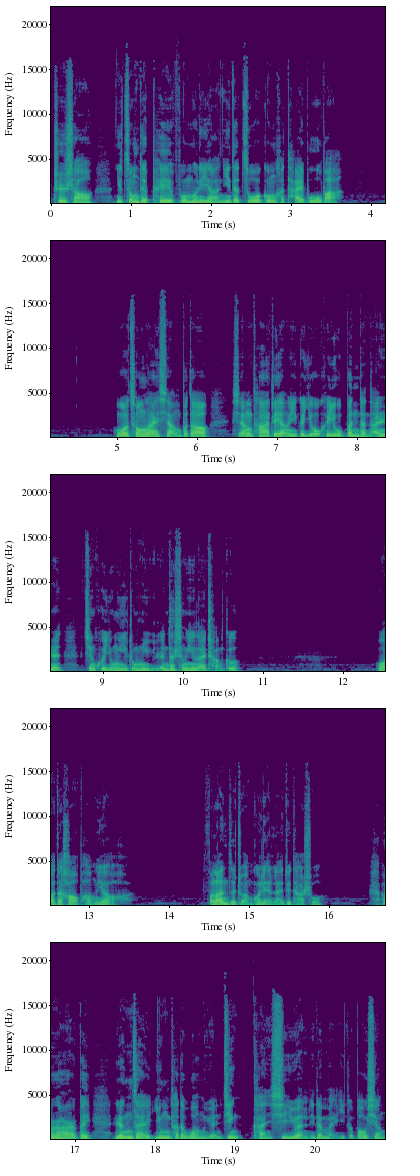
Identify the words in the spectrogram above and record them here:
至少你总得佩服莫里亚尼的做工和台步吧。我从来想不到，像他这样一个又黑又笨的男人，竟会用一种女人的声音来唱歌。我的好朋友，弗兰兹转过脸来对他说，而阿尔贝仍在用他的望远镜看戏院里的每一个包厢。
